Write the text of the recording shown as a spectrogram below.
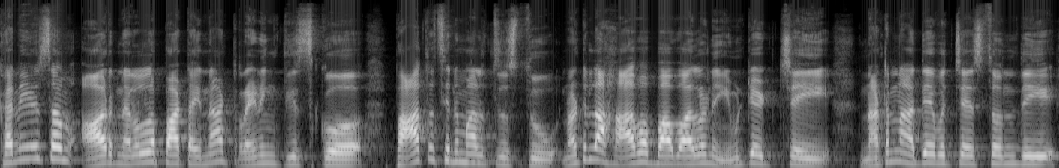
కనీసం ఆరు నెలల పాటైనా ట్రైనింగ్ తీసుకో. పాత సినిమాలు చూస్తూ నటుల హావభావాలను ఇమిటేట్ చేయి. నటన అదే వచ్చేస్తుంది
